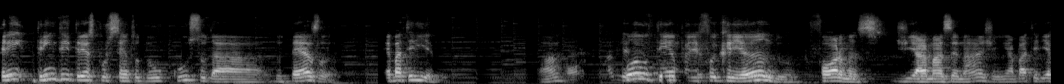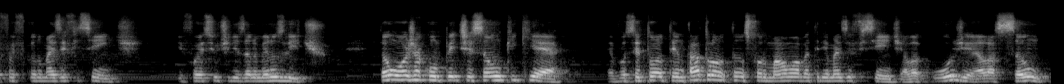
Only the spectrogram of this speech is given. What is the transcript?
33% do custo da, do Tesla é bateria. Tá? Com o tempo ele foi criando formas de armazenagem, a bateria foi ficando mais eficiente e foi se utilizando menos lítio. Então hoje a competição o que, que é? É você tentar transformar uma bateria mais eficiente. Ela, hoje elas são,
